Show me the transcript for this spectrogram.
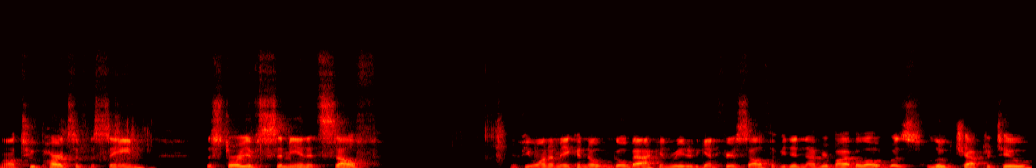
well, two parts of the same. The story of Simeon itself. If you want to make a note and go back and read it again for yourself, if you didn't have your Bible out, was Luke chapter 2,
